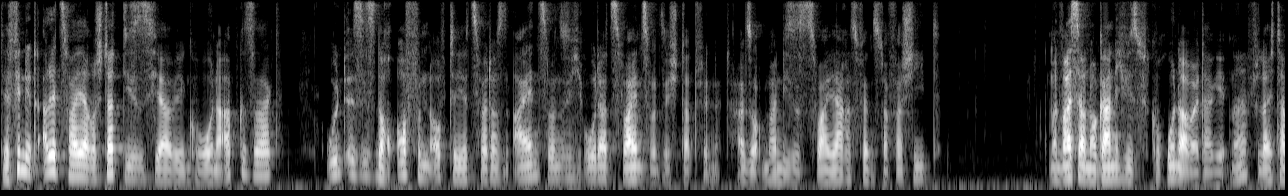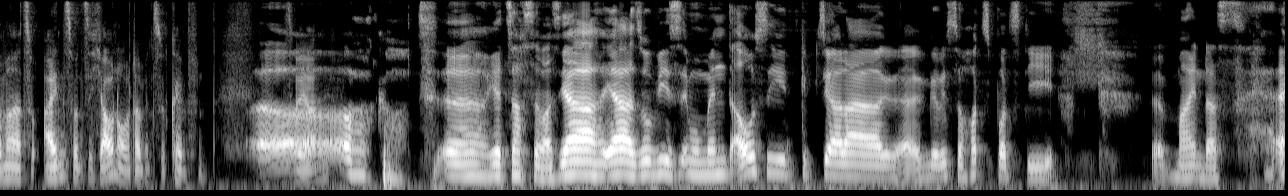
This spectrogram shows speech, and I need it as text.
Der findet alle zwei Jahre statt, dieses Jahr wegen Corona abgesagt. Und es ist noch offen, ob der jetzt 2021 oder 2022 stattfindet. Also ob man dieses Zwei-Jahres-Fenster verschiebt. Man weiß ja auch noch gar nicht, wie es mit Corona weitergeht, ne? Vielleicht haben wir zu 21 ja auch noch damit zu kämpfen. ja- Oh Gott, äh, jetzt sagst du was. Ja, ja, so wie es im Moment aussieht, gibt es ja da äh, gewisse Hotspots, die äh, meinen, das äh,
